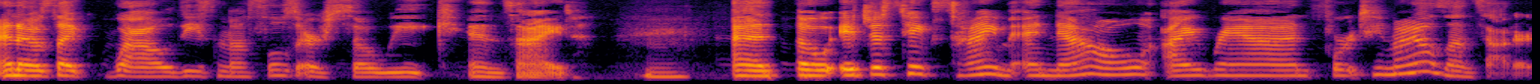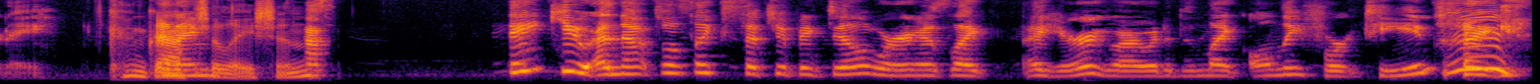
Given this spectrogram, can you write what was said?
And I was like, wow, these muscles are so weak inside. Mm. And so it just takes time. And now I ran 14 miles on Saturday. Congratulations. Thank you. And that feels like such a big deal. Whereas like a year ago, I would have been like only 14. Like,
